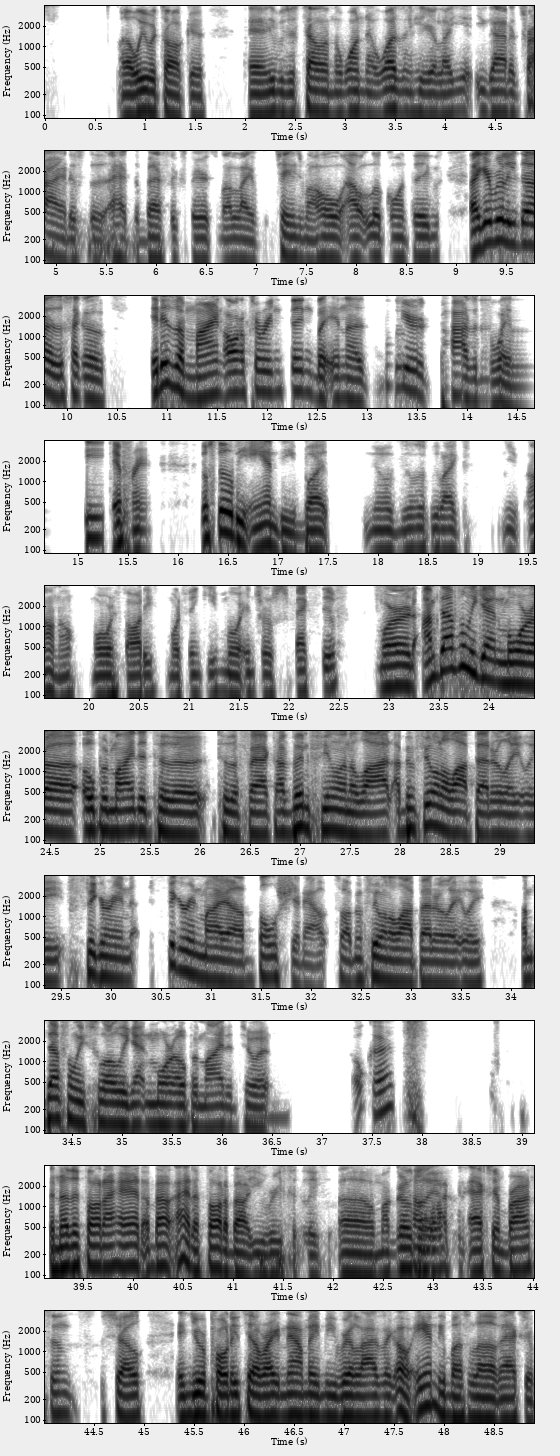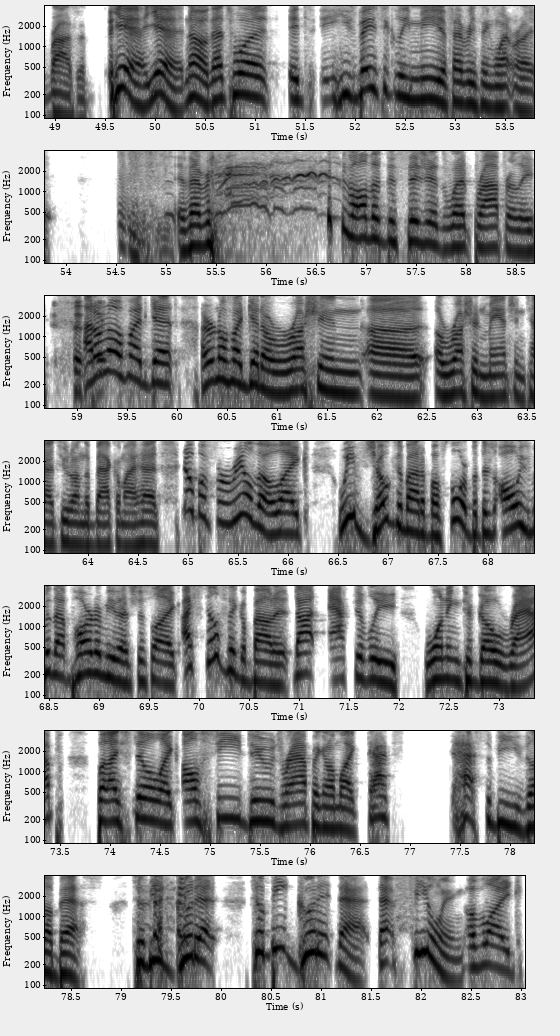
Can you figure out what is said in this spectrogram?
Uh, we were talking, and he was just telling the one that wasn't here, like, yeah, you got to try it. It's the I had the best experience of my life, changed my whole outlook on things. Like it really does. It's like a, it is a mind altering thing, but in a weird positive way. Be different. You'll still be Andy, but you know, you'll just be like, I don't know, more thoughty, more thinky, more introspective. Word. I'm definitely getting more uh, open-minded to the to the fact. I've been feeling a lot. I've been feeling a lot better lately. Figuring figuring my uh, bullshit out. So I've been feeling a lot better lately. I'm definitely slowly getting more open-minded to it. Okay. Another thought I had about I had a thought about you recently. Uh, my girl been yeah. watching Action Bronson's show, and your ponytail right now made me realize like, oh, Andy must love Action Bronson. Yeah, yeah. No, that's what it's. He's basically me if everything went right. If every if all the decisions went properly. I don't know if I'd get I don't know if I'd get a Russian uh a Russian mansion tattooed on the back of my head. No, but for real though, like we've joked about it before, but there's always been that part of me that's just like I still think about it, not actively wanting to go rap, but I still like I'll see dudes rapping and I'm like that's has to be the best. To be good at to be good at that. That feeling of like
